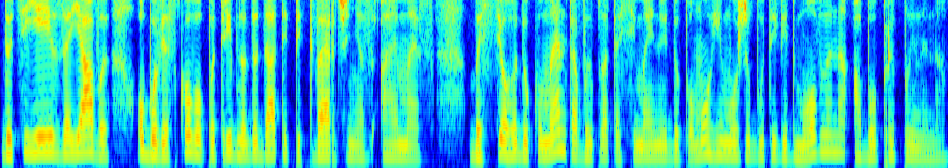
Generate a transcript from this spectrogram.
До цієї заяви обов'язково потрібно додати підтвердження з АМС. Без цього документа виплата сімейної допомоги може бути відмовлена або припинена.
